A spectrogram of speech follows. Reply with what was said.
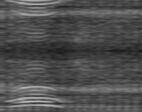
Whoa!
